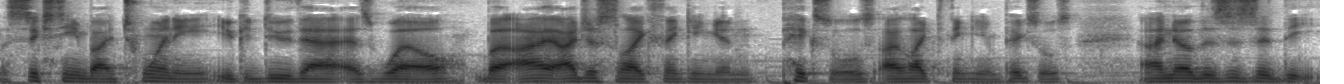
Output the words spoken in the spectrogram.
16 by 20, you could do that as well. But I, I just like thinking in pixels. I like thinking in pixels. I know this is the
